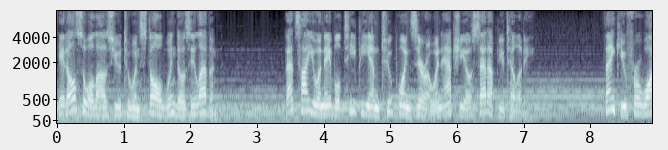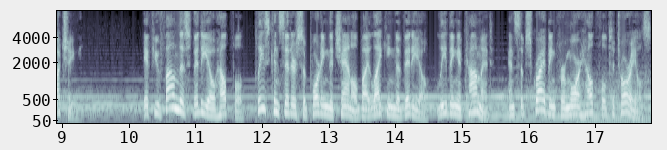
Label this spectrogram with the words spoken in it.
It also allows you to install Windows 11. That's how you enable TPM 2.0 in Aptio Setup Utility. Thank you for watching. If you found this video helpful, please consider supporting the channel by liking the video, leaving a comment, and subscribing for more helpful tutorials.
